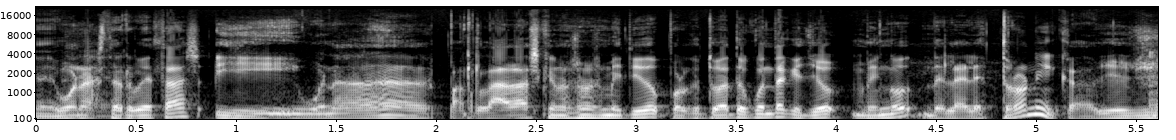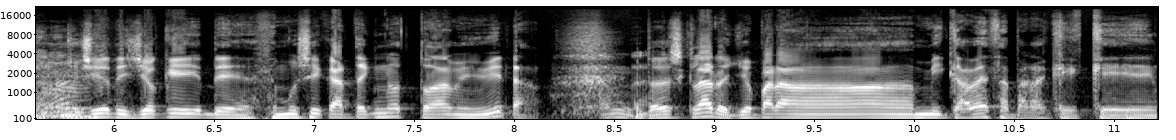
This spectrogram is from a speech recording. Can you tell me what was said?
eh, buenas cervezas y buenas parladas que nos hemos metido, porque tú date cuenta que yo vengo de la electrónica. Yo, yo- yo he sido disjockey de, de música tecno toda mi vida. Ah. Anda. Entonces, claro, yo para mi cabeza, para que, que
